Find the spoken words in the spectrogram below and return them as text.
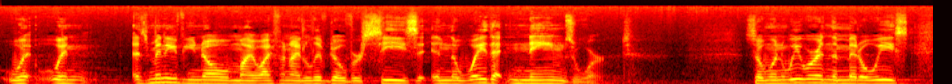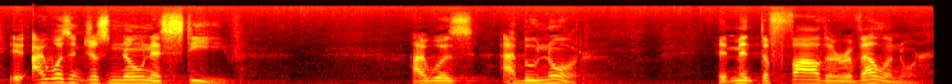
when, as many of you know, my wife and I lived overseas in the way that names worked. So when we were in the Middle East, it, I wasn't just known as Steve, I was Abu Nur. It meant the father of Eleanor.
